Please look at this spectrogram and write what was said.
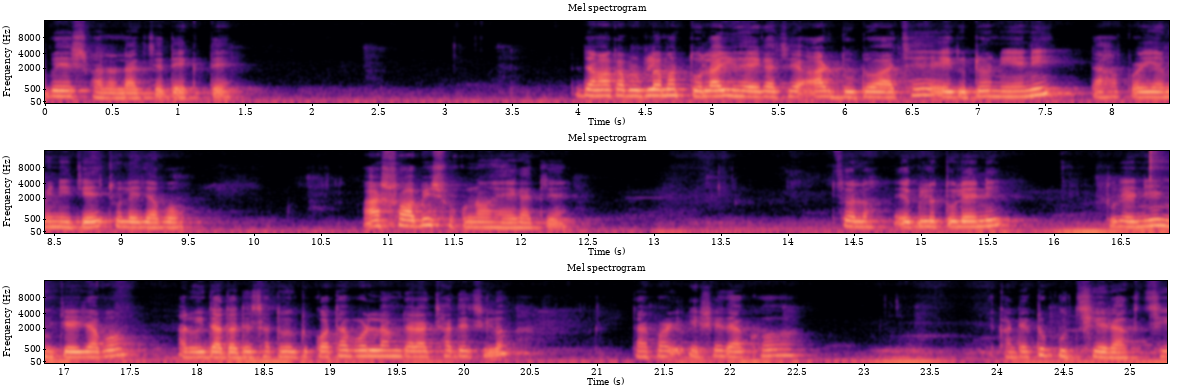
বেশ ভালো লাগছে দেখতে। জামা কাপড়গুলো আমার তোলাই হয়ে গেছে। আর দুটো আছে, এই দুটো নিয়ে নিই, তারপরেই আমি নিচে চলে যাব। আর সবই শুকনো হয়ে গেছে। চলো, এগুলো তুলে নিই। তুলে নিয়ে নিচে যাব। আর ওই দাদাদের সাথেও একটু কথা বললাম, যারা ছাদে ছিল। তারপর এসে দেখো, এখানটা একটু গুছিয়ে রাখছি।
